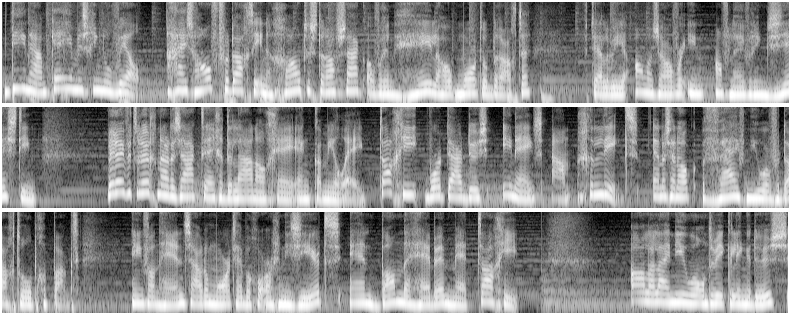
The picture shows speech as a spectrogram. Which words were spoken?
Die naam ken je misschien nog wel. Hij is hoofdverdachte in een grote strafzaak over een hele hoop moordopdrachten. vertellen we je alles over in aflevering 16. Weer even terug naar de zaak tegen Delano G. en Camille E. Taghi wordt daar dus ineens aan gelikt. En er zijn ook vijf nieuwe verdachten opgepakt. Een van hen zou de moord hebben georganiseerd en banden hebben met Taghi. Allerlei nieuwe ontwikkelingen dus.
